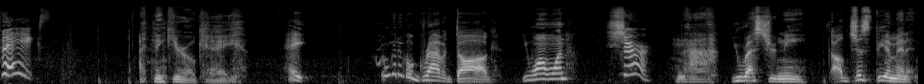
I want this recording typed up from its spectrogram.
Thanks. I think you're okay. Hey, I'm gonna go grab a dog. You want one? Sure. Nah, you rest your knee. I'll just be a minute.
